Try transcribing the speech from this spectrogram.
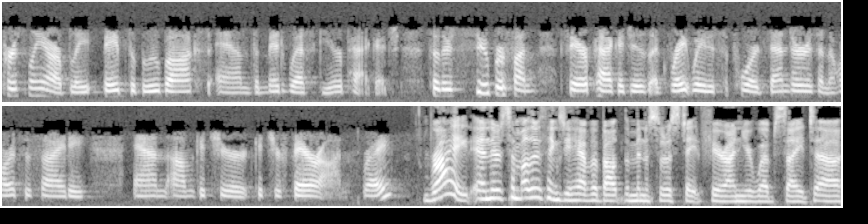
personally, are Babe the Blue Box and the Midwest Gear Package. So there's super fun fair packages, a great way to support vendors and the Hort Society, and um, get your get your fair on, right? Right, and there's some other things you have about the Minnesota State Fair on your website. Uh,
